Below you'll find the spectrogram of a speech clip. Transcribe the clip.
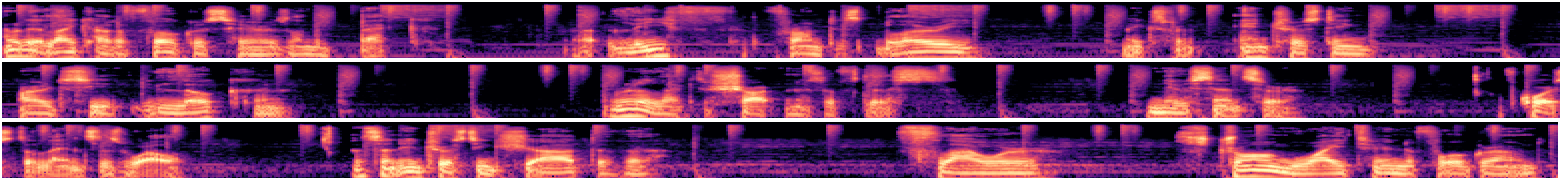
I really like how the focus here is on the back uh, leaf. The front is blurry. Makes for an interesting artsy look and I really like the sharpness of this new sensor. Of course the lens as well. That's an interesting shot of a flower, strong white here in the foreground.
